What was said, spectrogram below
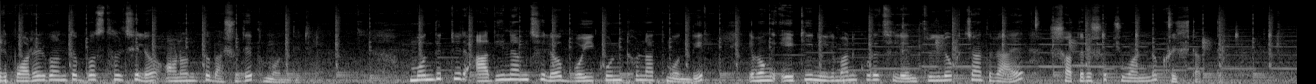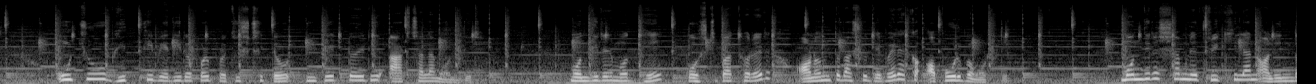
এর পরের গন্তব্যস্থল ছিল অনন্ত বাসুদেব মন্দির। মন্দিরটির আদি নাম ছিল বৈকুণ্ঠনাথ মন্দির এবং এটি নির্মাণ করেছিলেন ত্রিলোকচাঁদ রায় সতেরোশো চুয়ান্ন খ্রিস্টাব্দে। উঁচু ভিত্তি বেদির ওপর প্রতিষ্ঠিত ইটের তৈরি আটচালা মন্দির। মন্দিরের মধ্যে কোষ্ঠী পাথরের অনন্ত বাসুদেবের এক অপূর্ব মূর্তি। মন্দিরের সামনে ত্রিখিলান অলিন্দ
